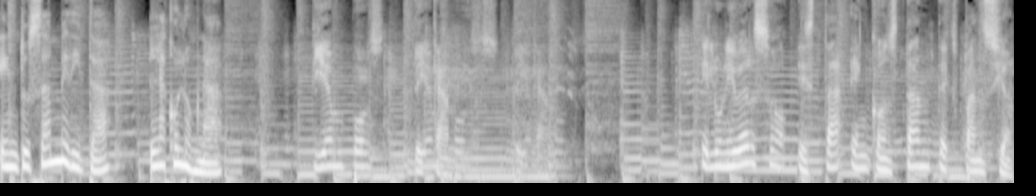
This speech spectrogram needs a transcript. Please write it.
En tu Sam Medita, la columna. Tiempos de cambios. El universo está en constante expansión.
